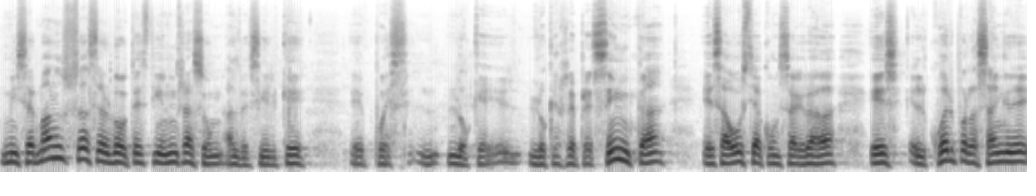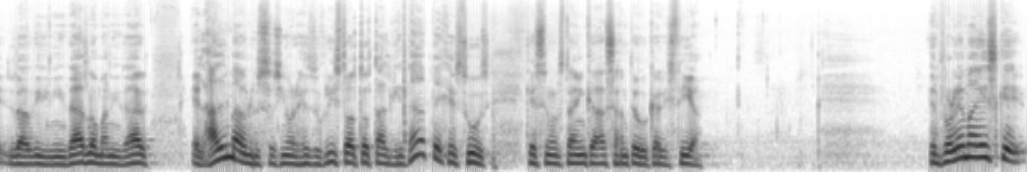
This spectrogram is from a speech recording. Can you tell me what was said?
mis hermanos sacerdotes tienen razón al decir que pues lo que, lo que representa esa hostia consagrada es el cuerpo, la sangre, la divinidad, la humanidad, el alma de nuestro Señor Jesucristo, la totalidad de Jesús que se nos está en cada Santa Eucaristía. El problema es que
